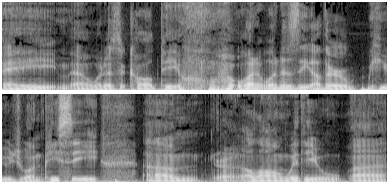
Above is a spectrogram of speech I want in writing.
a uh, what is it called? P what what is the other huge one? PC um, along with you. Uh,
